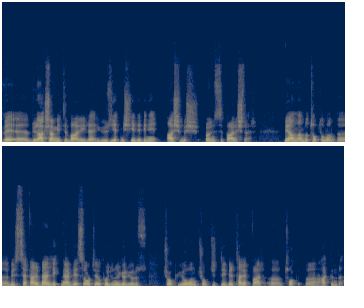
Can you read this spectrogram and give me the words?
Ve e, dün akşam itibariyle 177 bini aşmış ön siparişler. Bir anlamda toplumun e, bir seferberlik neredeyse ortaya koyduğunu görüyoruz. Çok yoğun, çok ciddi bir talep var e, TOK e, hakkında.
